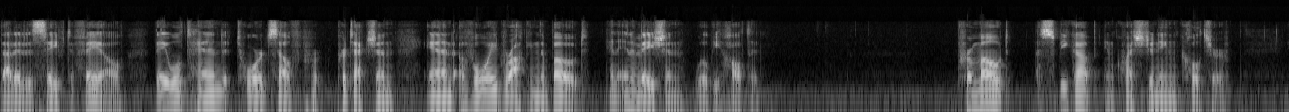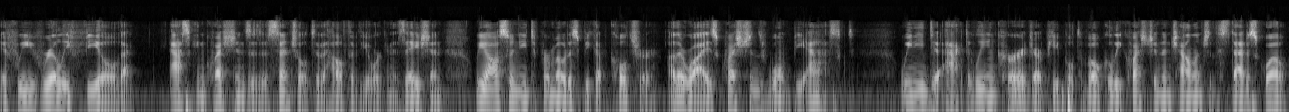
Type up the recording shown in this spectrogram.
that it is safe to fail, they will tend toward self protection and avoid rocking the boat, and innovation will be halted. Promote a speak up and questioning culture. If we really feel that asking questions is essential to the health of the organization, we also need to promote a speak up culture. Otherwise, questions won't be asked. We need to actively encourage our people to vocally question and challenge the status quo,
